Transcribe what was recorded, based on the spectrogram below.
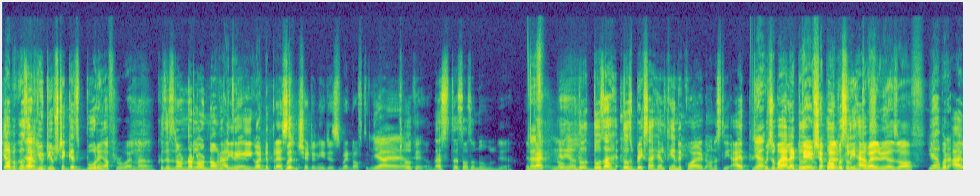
Yeah, because that YouTube stick gets boring after a while, no? Because there's not, not a lot of I novelty think there. he got depressed But- and shit, and he just went off the. grid. Yeah, yeah, yeah. Okay, that's that's also normal. Yeah. In That's fact, you know, normal, tho- those are those breaks are healthy and required. Honestly, I Yeah. which is why I like to Dave Chappelle purposely took have. twelve years off. Yeah, but I,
